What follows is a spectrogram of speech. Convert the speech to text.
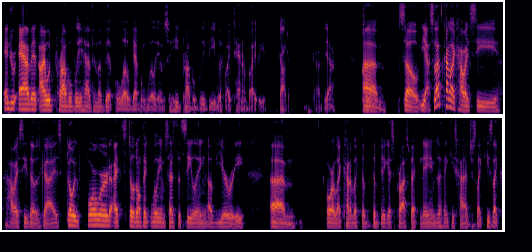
Andrew Abbott, I would probably have him a bit below Gavin Williams, so he'd probably be with like Tanner Bibee. Got it. Got it. Yeah. Cool. Um, so yeah, so that's kind of like how I see how I see those guys going forward. I still don't think Williams has the ceiling of Eury, um, or like kind of like the the biggest prospect names. I think he's kind of just like he's like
